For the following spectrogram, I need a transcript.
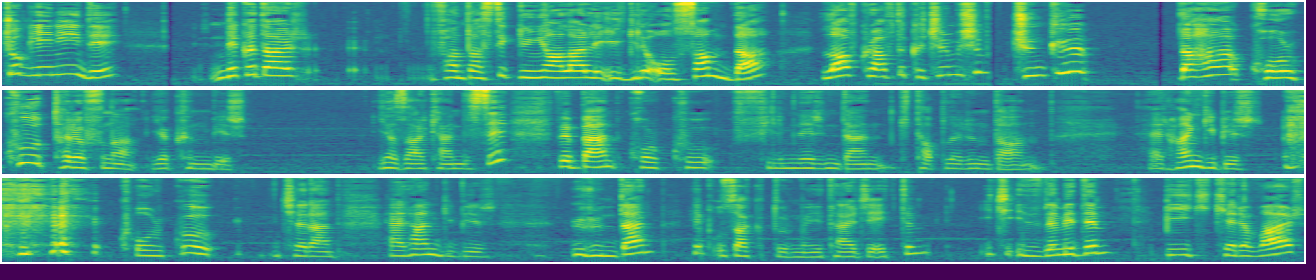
çok yeniydi. Ne kadar fantastik dünyalarla ilgili olsam da Lovecraft'ı kaçırmışım. Çünkü daha korku tarafına yakın bir yazar kendisi ve ben korku filmlerinden, kitaplarından herhangi bir korku içeren herhangi bir üründen hep uzak durmayı tercih ettim. Hiç izlemedim. Bir iki kere var.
